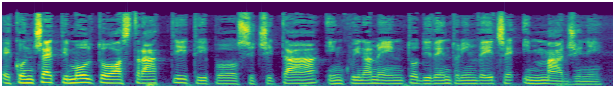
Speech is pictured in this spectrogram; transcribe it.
E concetti molto astratti tipo siccità, inquinamento diventano invece immagini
